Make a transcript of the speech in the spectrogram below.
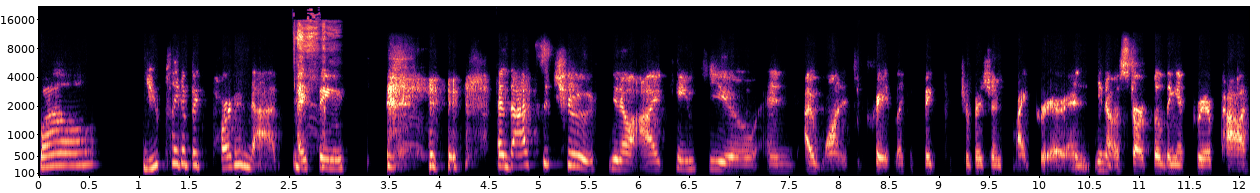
Well, you played a big part in that. I think, and that's the truth. You know, I came to you and I wanted to create like a big picture vision for my career and, you know, start building a career path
